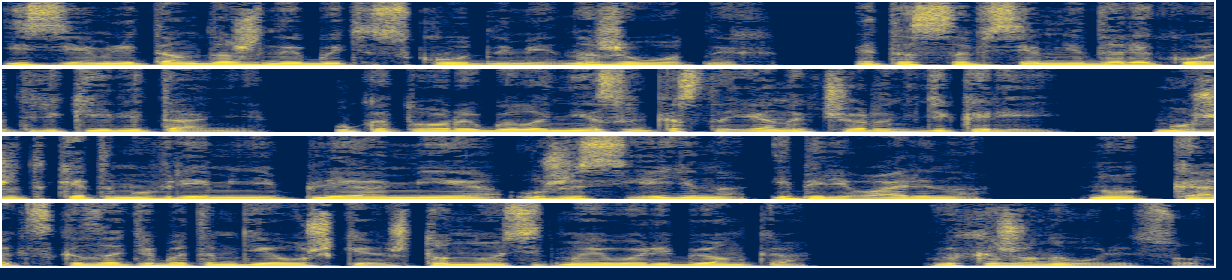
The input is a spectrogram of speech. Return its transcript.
и земли там должны быть скудными на животных. Это совсем недалеко от реки Литани, у которой было несколько стоянок черных дикарей. Может, к этому времени Плеомия уже съедена и переварена? Но как сказать об этом девушке, что носит моего ребенка? Выхожу на улицу.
